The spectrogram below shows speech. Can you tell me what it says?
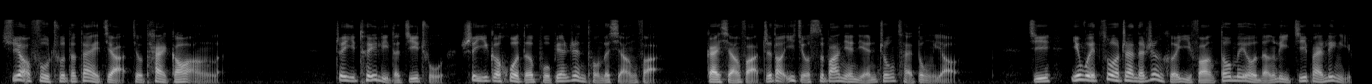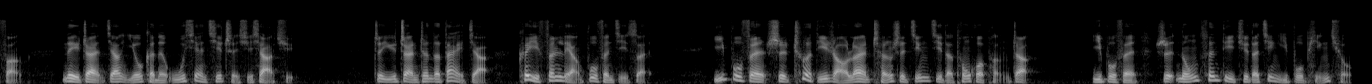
需要付出的代价就太高昂了。这一推理的基础是一个获得普遍认同的想法，该想法直到1948年年中才动摇，即因为作战的任何一方都没有能力击败另一方。内战将有可能无限期持续下去。至于战争的代价，可以分两部分计算：一部分是彻底扰乱城市经济的通货膨胀，一部分是农村地区的进一步贫穷。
